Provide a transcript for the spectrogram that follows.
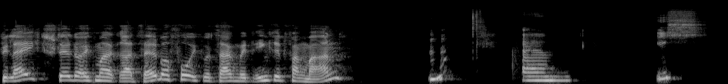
Vielleicht stellt ihr euch mal gerade selber vor. Ich würde sagen, mit Ingrid fangen wir an. Mhm. Ähm, ich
